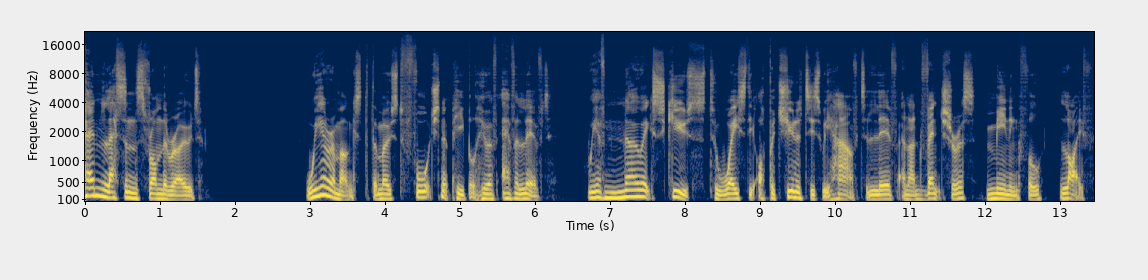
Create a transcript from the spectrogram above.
10 lessons from the road. We are amongst the most fortunate people who have ever lived. We have no excuse to waste the opportunities we have to live an adventurous, meaningful life.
